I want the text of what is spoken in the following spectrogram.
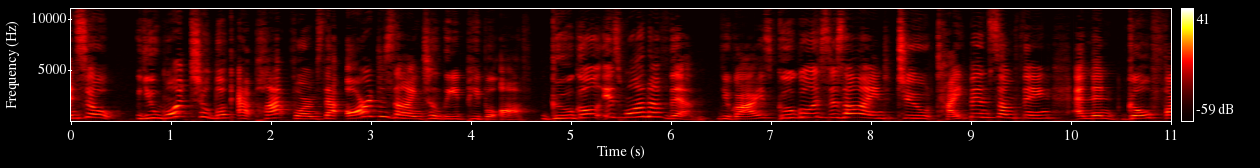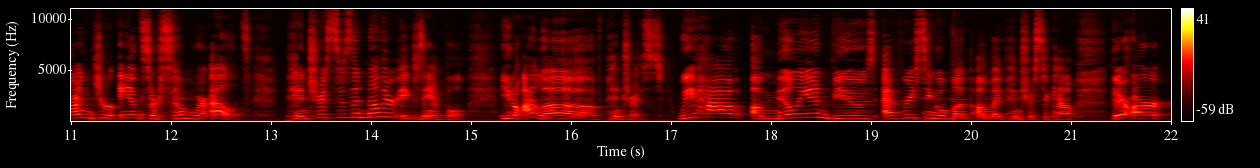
And so you want to look at platforms that are designed to lead people off. Google is one of them. You guys, Google is designed to type in something and then go find your answer somewhere else. Pinterest is another example. You know, I love Pinterest. We have a million views every single month on my Pinterest account. There are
